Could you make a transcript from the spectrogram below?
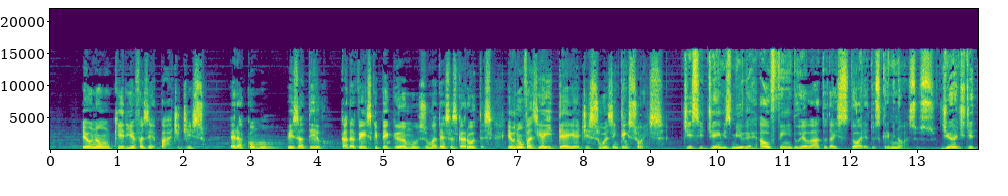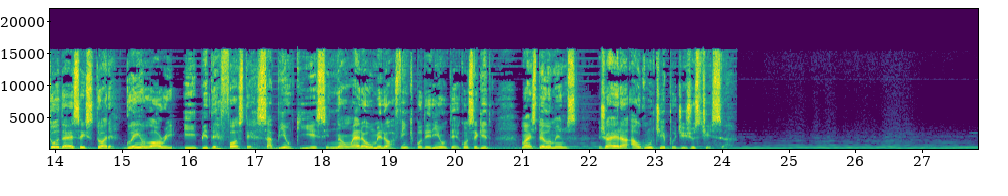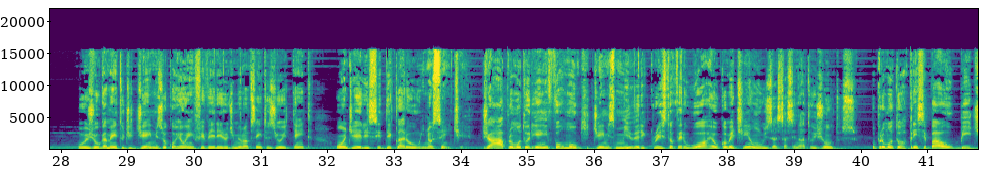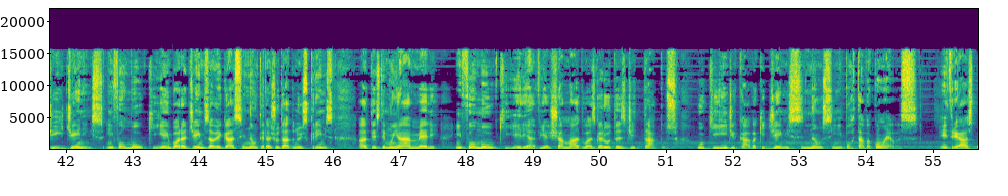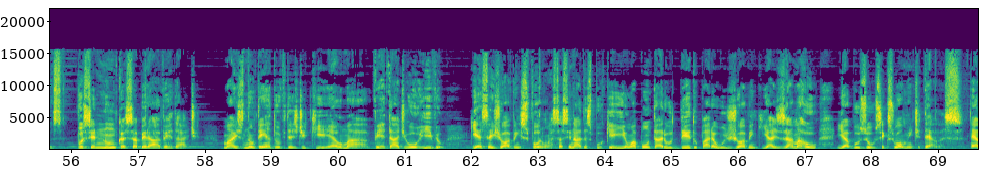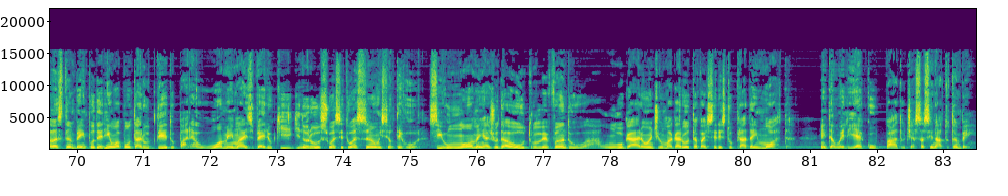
Eu não queria fazer parte disso. Era como um pesadelo. Cada vez que pegamos uma dessas garotas, eu não fazia ideia de suas intenções. Disse James Miller ao fim do relato da história dos criminosos. Diante de toda essa história, Glenn Lowry e Peter Foster sabiam que esse não era o melhor fim que poderiam ter conseguido, mas pelo menos já era algum tipo de justiça. O julgamento de James ocorreu em fevereiro de 1980, onde ele se declarou inocente. Já a promotoria informou que James Miller e Christopher Warrell cometiam os assassinatos juntos. O promotor principal, B.G. Jennings, informou que, embora James alegasse não ter ajudado nos crimes, a testemunha Amelie informou que ele havia chamado as garotas de trapos, o que indicava que James não se importava com elas. Entre aspas, você nunca saberá a verdade, mas não tenha dúvidas de que é uma verdade horrível que essas jovens foram assassinadas porque iam apontar o dedo para o jovem que as amarrou e abusou sexualmente delas. Elas também poderiam apontar o dedo para o homem mais velho que ignorou sua situação e seu terror. Se um homem ajuda outro levando-o a um lugar onde uma garota vai ser estuprada e morta, então ele é culpado de assassinato também.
